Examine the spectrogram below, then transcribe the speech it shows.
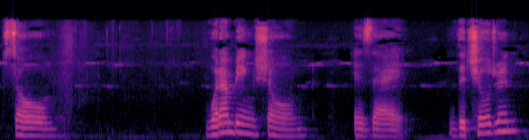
So what I'm being shown is that the children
